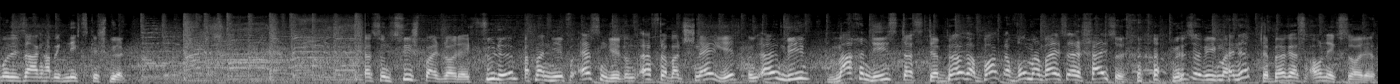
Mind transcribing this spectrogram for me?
muss ich sagen, habe ich nichts gespürt. Das ist so ein Zwiespalt, Leute. Ich fühle, dass man hier essen geht und öfter, es schnell geht. Und irgendwie machen die es, dass der Burger bockt, obwohl man weiß, er ist scheiße. Wisst ihr, wie ich meine? Der Burger ist auch nichts, Leute.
